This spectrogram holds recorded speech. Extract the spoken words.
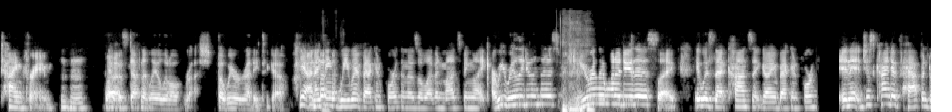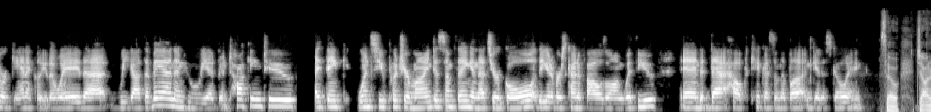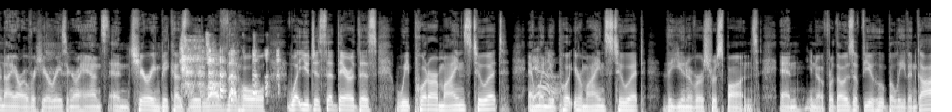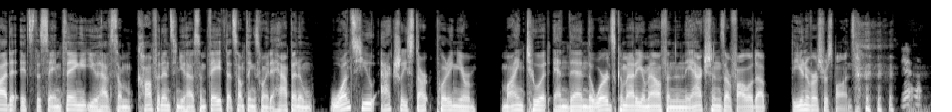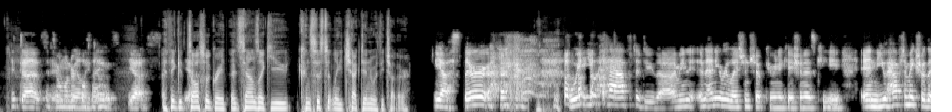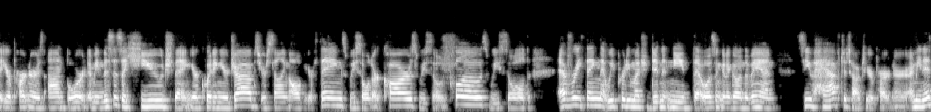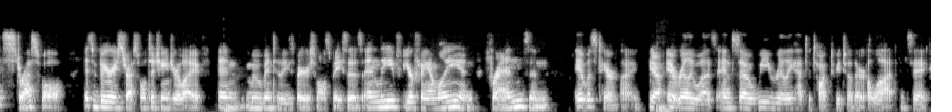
time frame. Mm-hmm. But, it was definitely a little rush, but we were ready to go. yeah, and I think we went back and forth in those 11 months being like, are we really doing this? Do you really want to do this? Like, it was that constant going back and forth. And it just kind of happened organically the way that we got the van and who we had been talking to. I think once you put your mind to something and that's your goal, the universe kind of follows along with you. And that helped kick us in the butt and get us going. So John and I are over here raising our hands and cheering because we love that whole what you just said there this we put our minds to it and yeah. when you put your minds to it the universe responds. And you know, for those of you who believe in God, it's the same thing. You have some confidence and you have some faith that something's going to happen and once you actually start putting your mind to it and then the words come out of your mouth and then the actions are followed up the universe responds. yeah, it does. It's it a wonderful really thing. Does. Yes. I think it's yeah. also great. It sounds like you consistently checked in with each other. Yes, there. we, you have to do that. I mean, in any relationship, communication is key, and you have to make sure that your partner is on board. I mean, this is a huge thing. You're quitting your jobs. You're selling all of your things. We sold our cars. We sold clothes. We sold everything that we pretty much didn't need that wasn't going to go in the van so you have to talk to your partner. I mean, it's stressful. It's very stressful to change your life and move into these very small spaces and leave your family and friends and it was terrifying. Yeah. It really was. And so we really had to talk to each other a lot and say,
